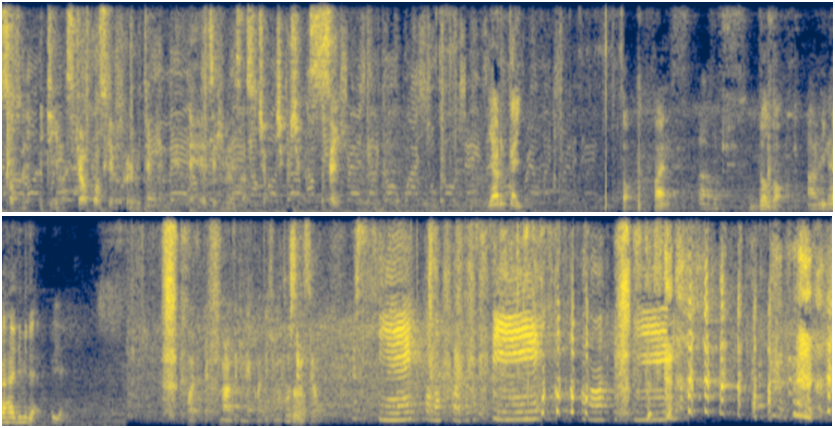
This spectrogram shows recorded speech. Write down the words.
外に行ってきます。今日はコウスケが来るみたいなんで、えーぜひ皆さんそっちもチェックしてください。やるかい。そう。はい。どうぞ。一回履いてみて。こうやって暇の時ねこうやって紐通してるんですよ、よしー。どうぞ。これとかしー。どうぞ。よしー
